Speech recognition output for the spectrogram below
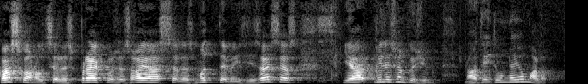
kasvanud selles praeguses ajas, selles mõtteviisis asjas ja milles on küsimus? Nad ei tunne Jumalat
